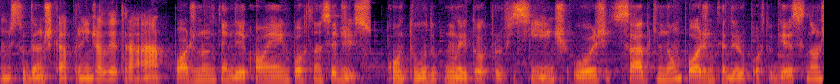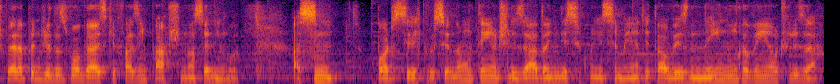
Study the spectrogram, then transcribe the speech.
Um estudante que aprende a letra A pode não entender qual é a importância disso. Contudo, um leitor proficiente hoje sabe que não pode entender o português se não tiver aprendido as vogais que fazem parte de nossa língua. Assim, pode ser que você não tenha utilizado ainda esse conhecimento e talvez nem nunca venha a utilizar.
